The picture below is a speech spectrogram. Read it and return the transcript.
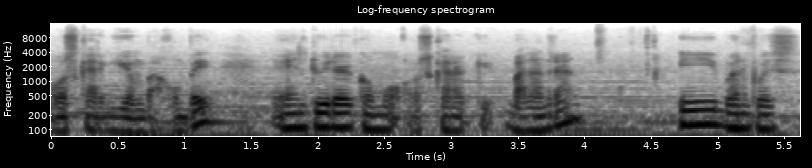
Oscar-B, en Twitter como Oscar Balandrán. Y bueno, pues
